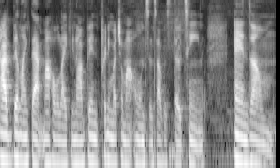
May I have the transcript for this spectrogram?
I've been like that my whole life. You know, I've been pretty much on my own since I was 13, and um,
